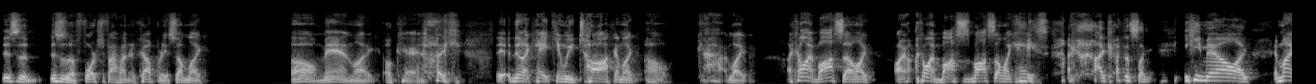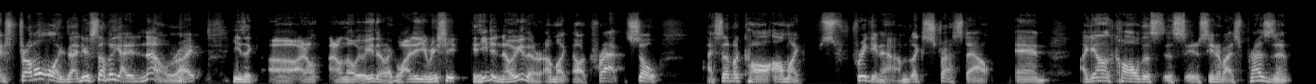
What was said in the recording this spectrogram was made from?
this is a, this is a Fortune 500 company. So I'm like, oh man, like, okay. Like, they're like, hey, can we talk? I'm like, oh God. Like, I call my boss. I'm like, I call my boss's boss. I'm like, hey, I, got this like email. Like, am I in trouble? Like, did I do something I didn't know? Right? He's like, oh, I don't, I don't know either. Like, why did you reach? Because he didn't know either. I'm like, oh crap. So I set up a call. I'm like freaking out. I'm like stressed out. And I get on the call with this, this senior vice president,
